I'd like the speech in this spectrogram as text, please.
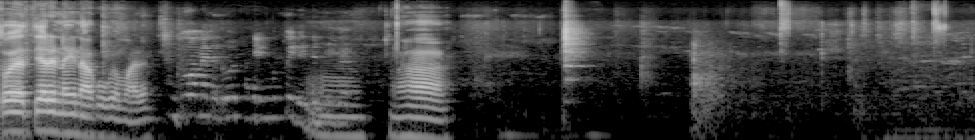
તોય અત્યારે નહીં નાખવું કે મારે. હતી. હા હવે આપણે છે ને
